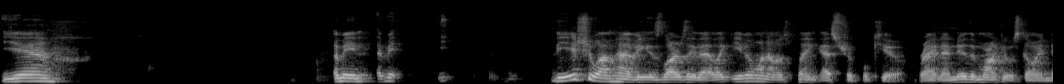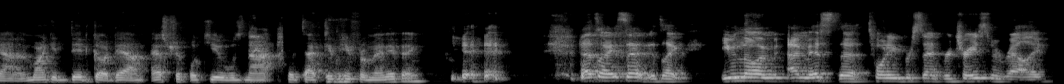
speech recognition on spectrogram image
Yeah. I mean, I mean, the issue I'm having is largely that, like, even when I was playing S triple Q, right, and I knew the market was going down, and the market did go down, S triple Q was not protecting me from anything. Yeah. That's why I said it's like even though I'm, I missed the 20% retracement rally,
